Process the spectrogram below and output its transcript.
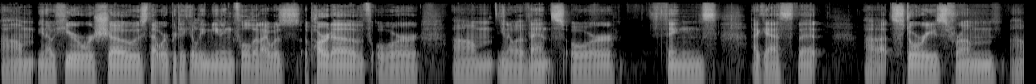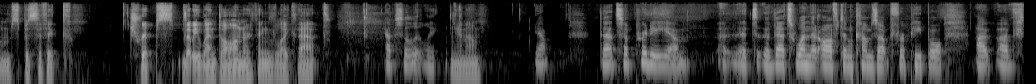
um, you know, here were shows that were particularly meaningful that I was a part of, or um, you know, events or things I guess, that uh, stories from um, specific trips that we went on or things like that. Absolutely. You know? Yep. That's a pretty. Um, it's, that's one that often comes up for people. I, I've,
